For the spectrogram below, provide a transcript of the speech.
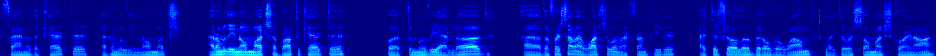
fan of the character. I don't really know much. I don't really know much about the character, but the movie I loved. Uh, the first time I watched it with my friend Peter, I did feel a little bit overwhelmed. Like there was so much going on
